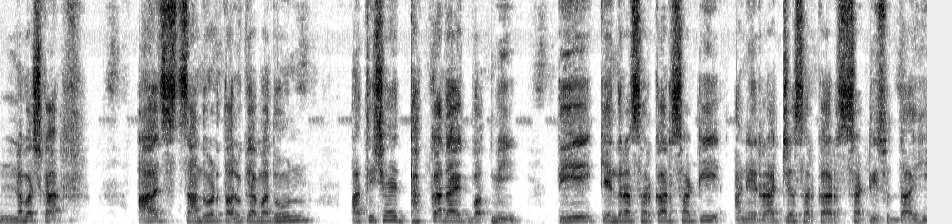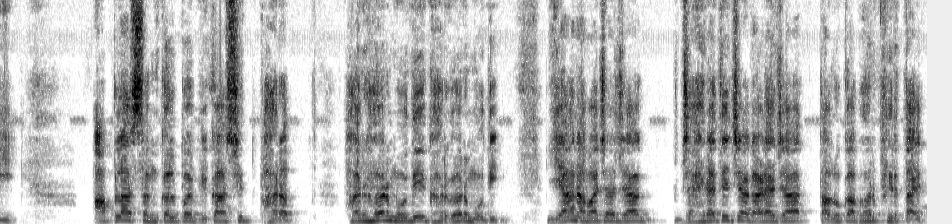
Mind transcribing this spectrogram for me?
नमस्कार. आज चांदवड तालुक्यामधून अतिशय धक्कादायक बातमी ती केंद्र सरकारसाठी आणि राज्य सरकारसाठी सुद्धा ही. आपला संकल्प विकसित भारत हर हर मोदी घर घर मोदी. या नावाच्या ज्या जाहिरातीच्या गाड्या ज्या तालुकाभर फिरतायत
